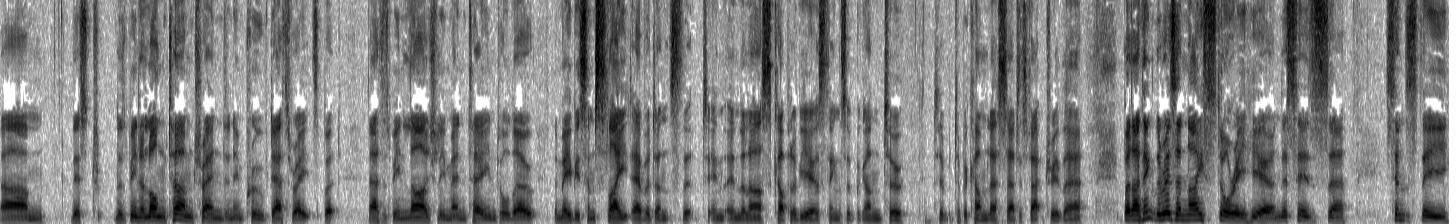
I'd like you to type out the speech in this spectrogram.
Um, there's been a long term trend in improved death rates, but that has been largely maintained, although there may be some slight evidence that in, in the last couple of years things have begun to, to, to become less satisfactory there. But I think there is a nice story here, and this is uh, since the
